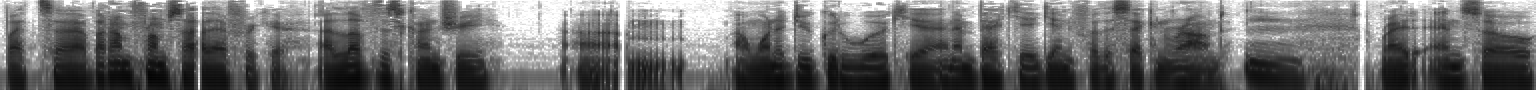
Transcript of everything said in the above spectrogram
But uh, but I'm from South Africa. I love this country. Um, I want to do good work here, and I'm back here again for the second round, Mm. right? And so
